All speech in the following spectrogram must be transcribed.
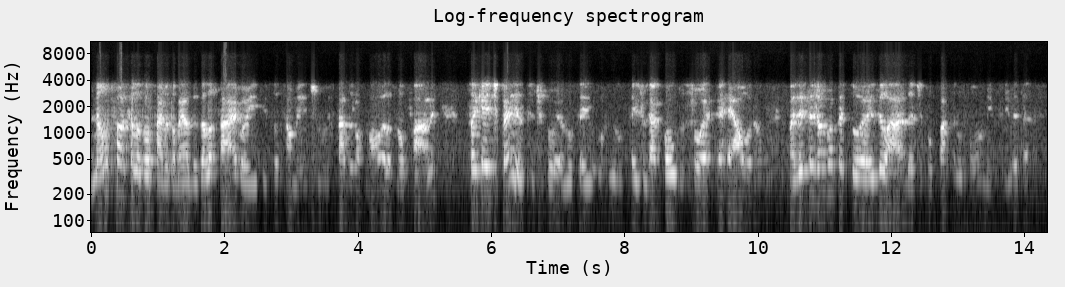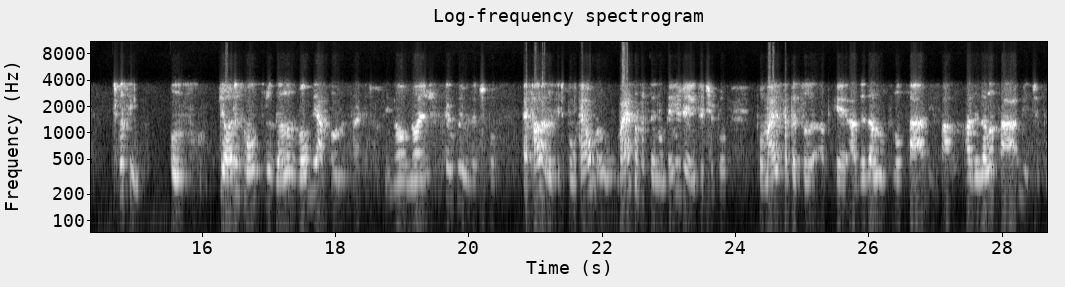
não só que elas não saibam também, às vezes elas saibam e, e, socialmente no estado normal elas não falem. Só que aí, tipo, é isso, tipo, eu não sei, não sei julgar quando o show é, é real ou não, mas aí você joga uma pessoa exilada, tipo, passando fome, frio, etc. Tipo assim, os piores monstros delas vão vir à tona? Tipo assim, não, não é justificando com isso, é tipo é falando que, tipo, real, vai acontecer, não tem jeito, tipo, por mais que a pessoa, porque às vezes ela não, não sabe, fala, às vezes ela sabe, tipo,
